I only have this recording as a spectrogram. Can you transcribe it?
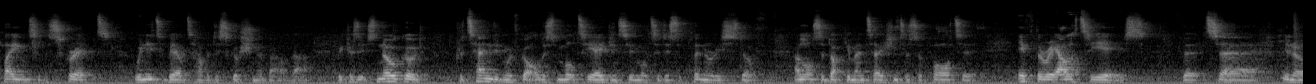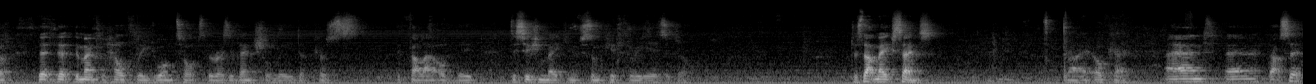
playing to the script, we need to be able to have a discussion about that because it's no good pretending we've got all this multi-agency, multidisciplinary stuff and lots of documentation to support it if the reality is that, uh, you know, that, that the mental health lead won't talk to the residential lead because fell out of the decision making of some kid three years ago. Does that make sense? Right, okay. And uh, that's it.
